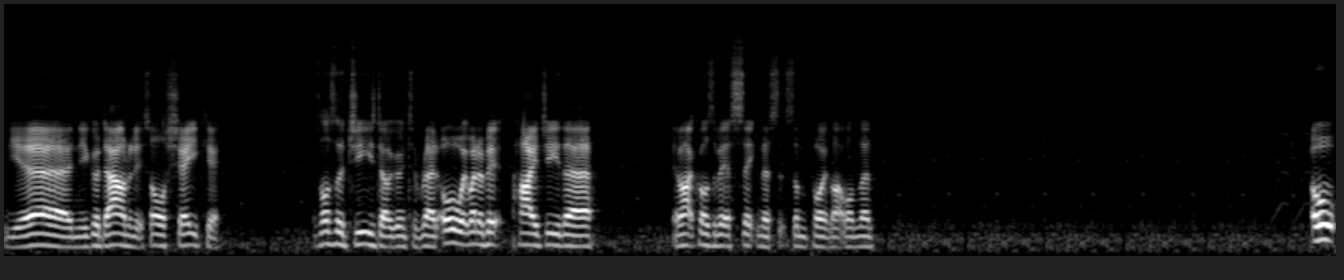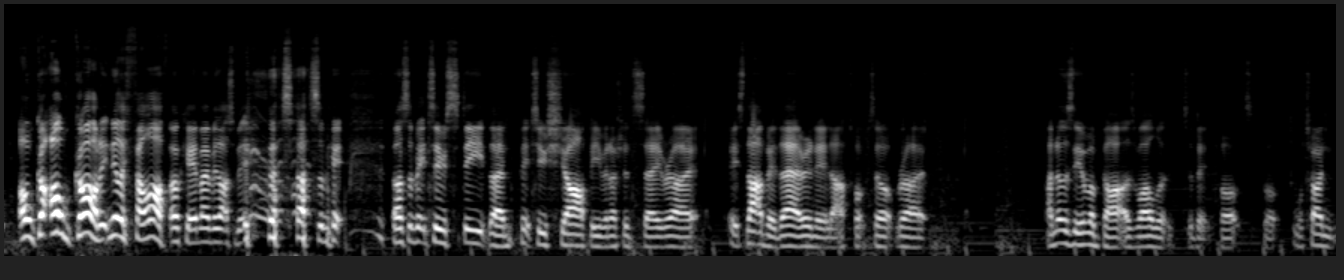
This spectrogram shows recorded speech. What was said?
Yeah, and you go down and it's all shaky. As long as the G's don't go into red. Oh, it went a bit high G there. It might cause a bit of sickness at some point, that one then. Oh, oh god, oh god, it nearly fell off. Okay, maybe that's a bit, that's, that's a bit, that's a bit too steep then. A bit too sharp even, I should say, right. It's that bit there, isn't it, that I fucked up, right. I know there's the other part as well that's a bit fucked, but we'll try and,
